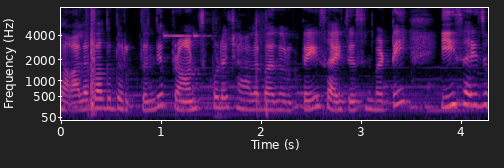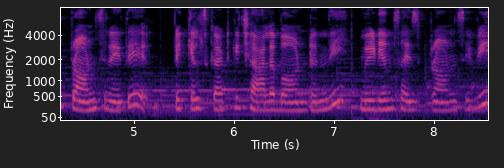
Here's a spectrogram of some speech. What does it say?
చాలా బాగా దొరుకుతుంది. ప్రాన్స్ కూడా చాలా బాగా దొరుకుతాయి. సైజెస్ని బట్టి ఈ సైజు ప్రాన్స్ని అయితే పికిల్స్ కట్కి చాలా బాగుంటుంది. మీడియం సైజ్ ప్రాన్స్ ఇవి.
